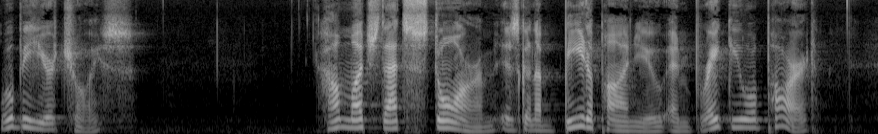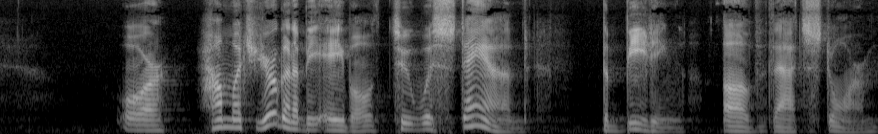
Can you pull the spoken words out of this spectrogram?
will be your choice. How much that storm is going to beat upon you and break you apart, or how much you're going to be able to withstand the beating of that storm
